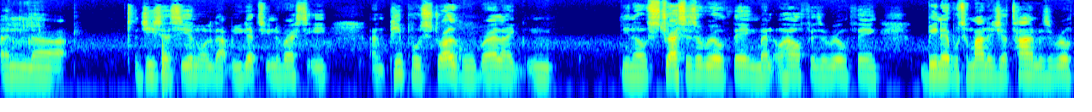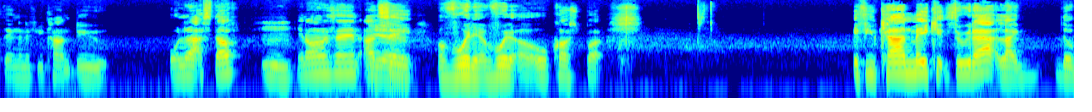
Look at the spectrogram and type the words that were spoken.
and uh, GCSE and all of that, but you get to university and people struggle, bro. Like you know, stress is a real thing. Mental health is a real thing. Being able to manage your time is a real thing, and if you can't do all of that stuff, Mm. you know what I'm saying? I'd Yeah. say avoid it, avoid it at all costs. But if you can make it through that, like the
